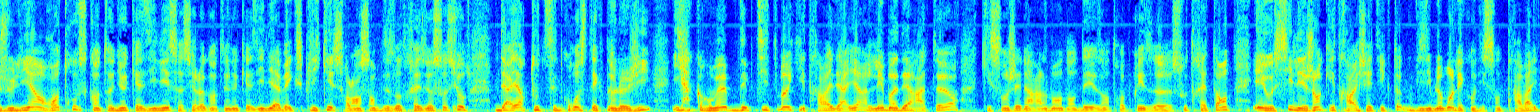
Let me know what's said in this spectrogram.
Julien, on retrouve ce qu'Antonio Casilli, sociologue Antonio Casilli, avait expliqué sur l'ensemble des autres réseaux sociaux. Derrière toute cette grosse technologie, il y a quand même des petites mains qui travaillent derrière, les modérateurs qui sont généralement dans des entreprises sous-traitantes et aussi les gens qui travaillent chez TikTok visiblement les conditions de travail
